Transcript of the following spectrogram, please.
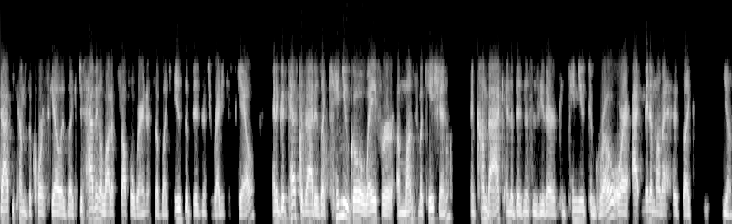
that becomes the core skill is like just having a lot of self-awareness of like is the business ready to scale and a good test of that is like can you go away for a month vacation and come back and the business is either continued to grow or at minimum it has like you know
